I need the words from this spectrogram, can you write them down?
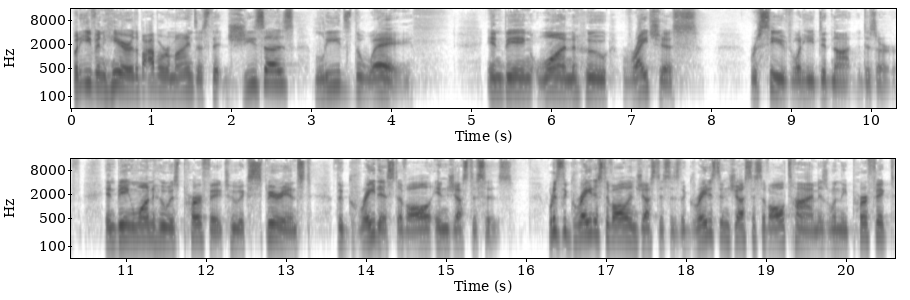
But even here, the Bible reminds us that Jesus leads the way in being one who righteous received what he did not deserve, in being one who was perfect, who experienced the greatest of all injustices. What is the greatest of all injustices? The greatest injustice of all time is when the perfect,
